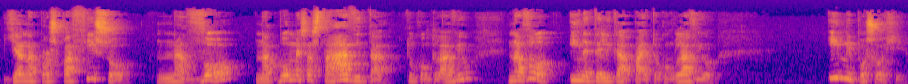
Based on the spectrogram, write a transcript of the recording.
για να προσπαθήσω να δω, να μπω μέσα στα άδυτα του κονκλάβιου, να δω είναι τελικά πάει το κονκλάβιο ή μήπως όχι.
